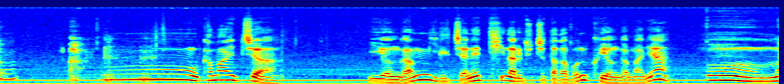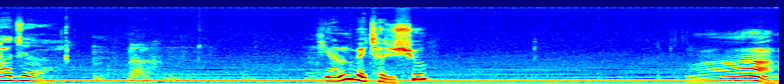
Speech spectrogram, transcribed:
어, 가만히 있자. 이 영감 일전에 티나를 뒤쫓다가 본 그 영감 아니야? 어 맞아 티나는 왜 찾으슈? 아,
